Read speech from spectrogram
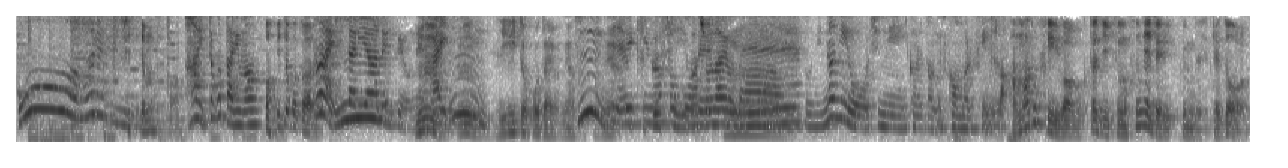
おーアマルフィ知ってますか？はい行ったことあります。あ行ったことある。はいイタリアですよね。うんはい。うん。いいとこだよねあそこうん。ね、素敵なとこ美しい場所だよね。本当に何をしに行かれたんですか？アマルフィには。アマルフィは僕たちいつも船で行くんですけど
